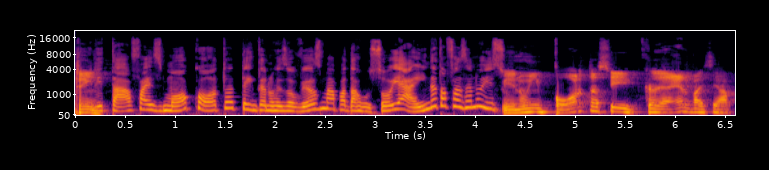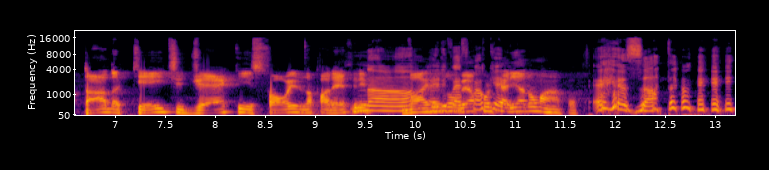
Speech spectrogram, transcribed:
Sim. Ele tá, faz mó cota tentando resolver os mapas da Rousseau e ainda tá fazendo isso. E não importa se Claire vai ser raptada, Kate, Jack, Sawyer aparecem, ele Não, vai ele vai resolver a porcaria do mapa. Exatamente.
